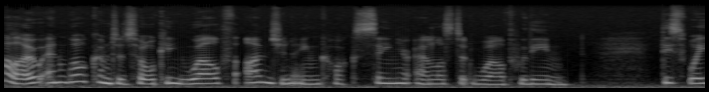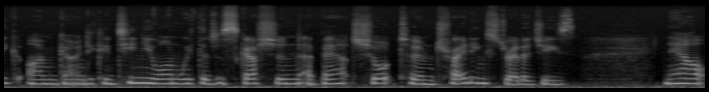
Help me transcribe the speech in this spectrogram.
Hello and welcome to Talking Wealth. I'm Janine Cox, Senior Analyst at Wealth Within. This week I'm going to continue on with the discussion about short term trading strategies. Now,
